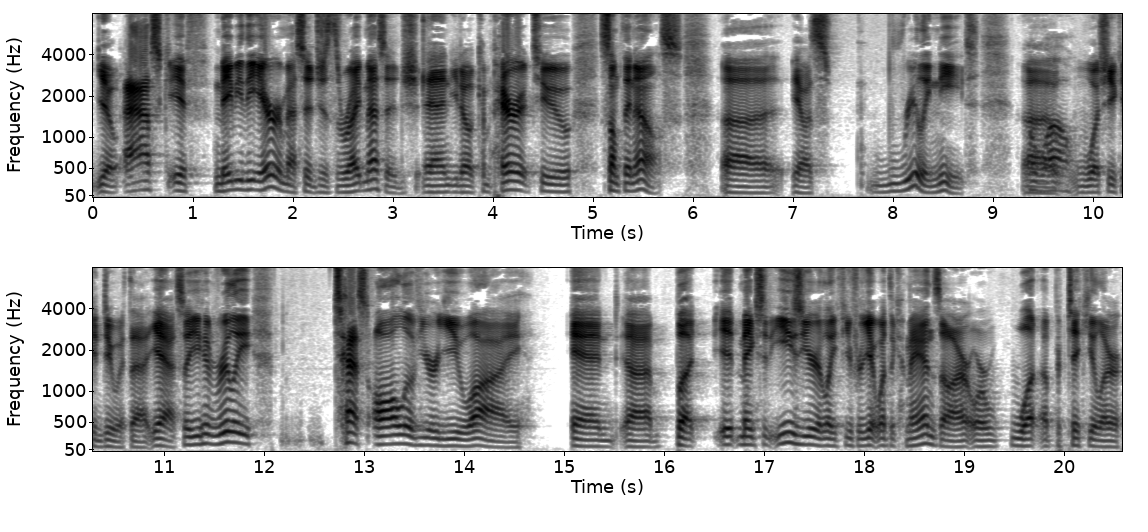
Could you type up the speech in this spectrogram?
you know ask if maybe the error message is the right message and you know compare it to something else uh you know it's really neat uh, wow. what you can do with that yeah so you can really test all of your UI and uh, but it makes it easier like if you forget what the commands are or what a particular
